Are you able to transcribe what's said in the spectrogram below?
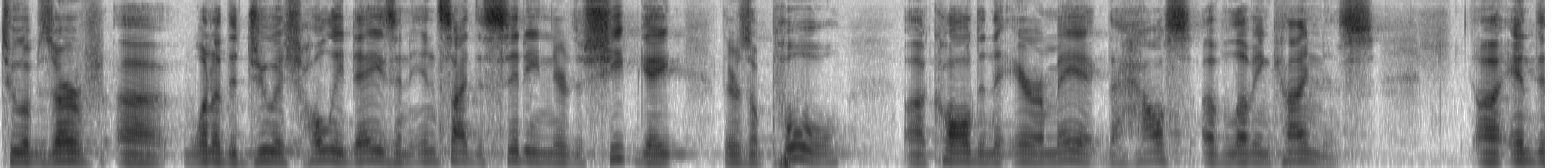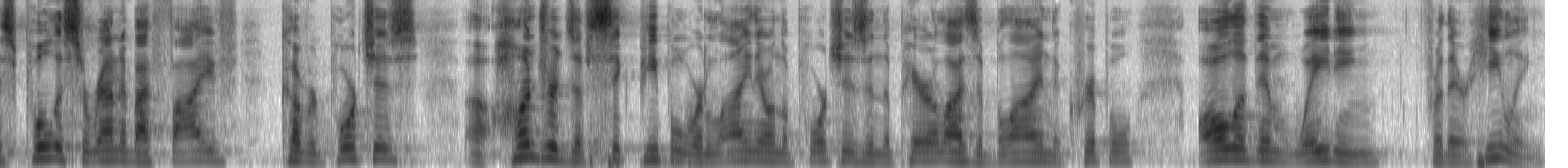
to observe uh, one of the Jewish holy days, and inside the city near the sheep gate, there's a pool uh, called in the Aramaic the House of Loving Kindness. Uh, and this pool is surrounded by five covered porches. Hundreds of sick people were lying there on the porches, and the paralyzed, the blind, the cripple, all of them waiting for their healing.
